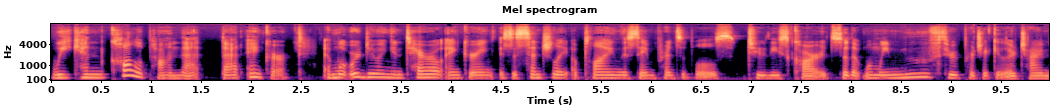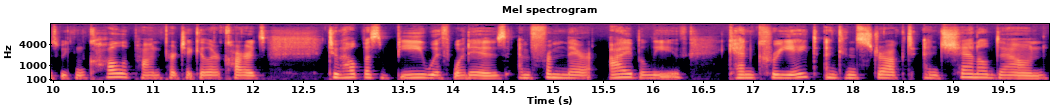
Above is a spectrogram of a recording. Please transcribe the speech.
we can call upon that that anchor. And what we're doing in tarot anchoring is essentially applying the same principles to these cards so that when we move through particular times, we can call upon particular cards to help us be with what is. And from there, I believe, can create and construct and channel down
